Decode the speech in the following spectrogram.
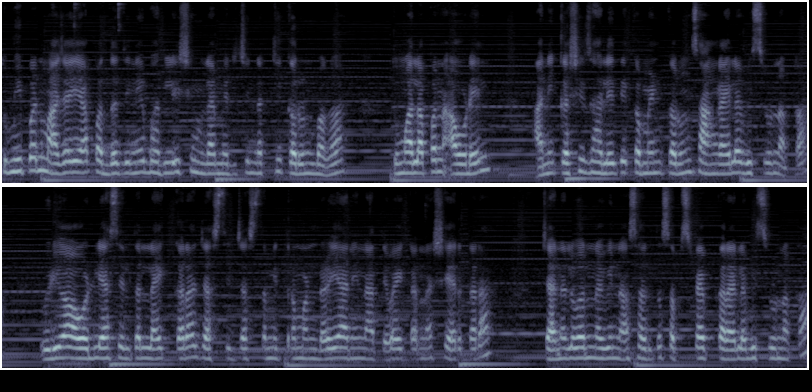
तुम्ही पण माझ्या या पद्धतीने भरली शिमला मिरची नक्की करून बघा. तुम्हाला पण आवडेल. आणि कशी झाली ते कमेंट करून सांगायला विसरू नका. व्हिडिओ आवडली असेल तर लाईक करा. जास्तीत जास्त मित्रमंडळी आणि नातेवाईकांना शेअर करा. चॅनलवर नवीन असाल तर सबस्क्राईब करायला विसरू नका.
